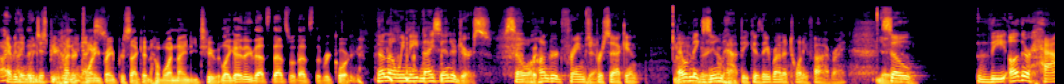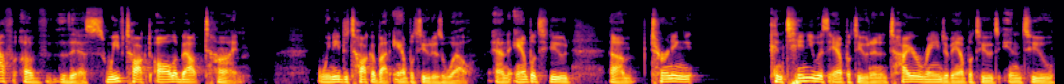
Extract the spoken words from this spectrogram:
everything would just be 120 really nice. frame per second, 192. Like I think that's that's what that's the recording. No, no, we need nice integers. So 100 frames yeah. per second. That would make Zoom happy because they run at 25, right? Yeah, so yeah. the other half of this, we've talked all about time. We need to talk about amplitude as well, and amplitude um, turning continuous amplitude, an entire range of amplitudes into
